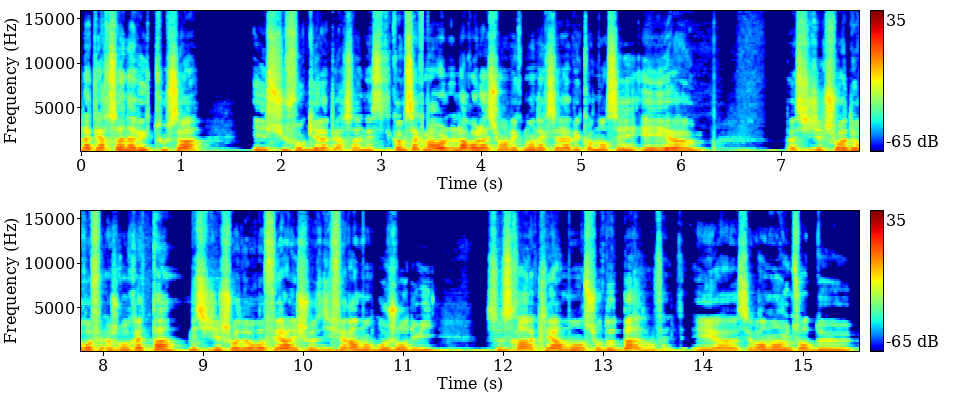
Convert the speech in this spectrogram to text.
la personne avec tout ça, et suffoquer la personne. Et c'est comme ça que la relation avec mon ex, elle avait commencé, et euh, bah, si j'ai le choix de refaire, je regrette pas, mais si j'ai le choix de refaire les choses différemment aujourd'hui, ce sera clairement sur d'autres bases, en fait. Et euh, c'est vraiment une sorte de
